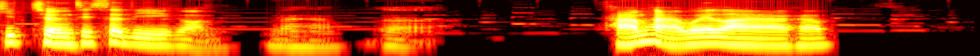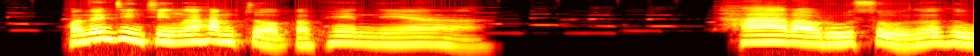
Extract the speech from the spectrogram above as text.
คิดเชิงทฤษฎีก่อนนะครับถามหาเวลาครับ เพราะนั้นจริง ๆ แล้วทำโจทย์ประเภทเนี้ยถ้าเรารู้สูตรก็คือ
